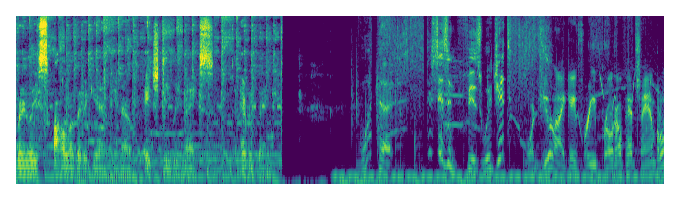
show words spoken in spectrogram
release all of it again, you know, HD remakes, everything. What the? This isn't Fizzwidget. Would you like a free Protopet sample?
